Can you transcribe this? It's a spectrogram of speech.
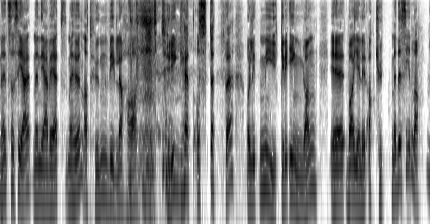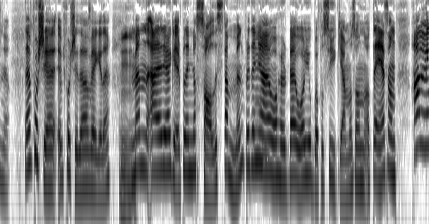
Men så sier jeg, men jeg vet med hun at hun ville ha trygghet og støtte og litt mykere inngang eh, hva gjelder akuttmedisin, da. Ja. Det er en forside, forside av VG, det. Men jeg reagerer på den nasale stemmen, for den har jeg òg hørt da jeg også jobba på sykehjem og sånn, at det er sånn Hallo!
